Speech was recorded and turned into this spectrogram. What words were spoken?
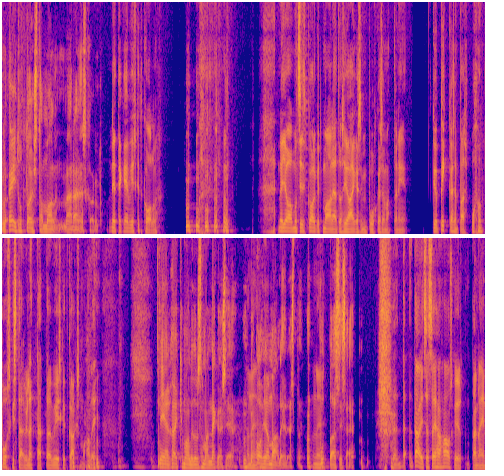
No ei tule toista maalin määrää ensi kaudella. Niin tekee 53. no joo, mutta siis 30 maalia tosiaan aikaisemmin puhkaisematta, niin kyllä pikkasen pääsi puskista yllättää tuo 52 maalia. niin ja kaikki maalit oli samannäköisiä. No niin. Ohjaa maali edestä. niin. Puttaa sisään. Tämä on itse asiassa ihan hauska, tai no ei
